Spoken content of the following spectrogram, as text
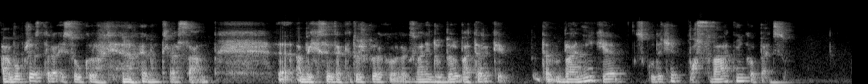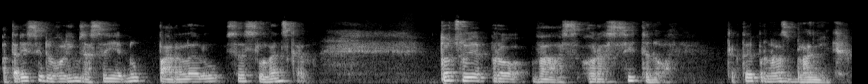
a občas teda i soukromně, no, jenom třeba sám, eh, abych si taky trošku jako takzvaně dobil baterky. Ten Blaník je skutečně posvátný kopec. A tady si dovolím zase jednu paralelu se Slovenskem. To, co je pro vás hora Sitno, tak to je pro nás Blaník.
